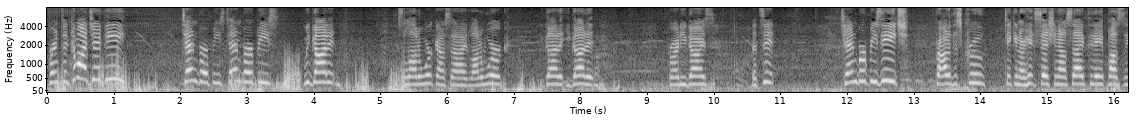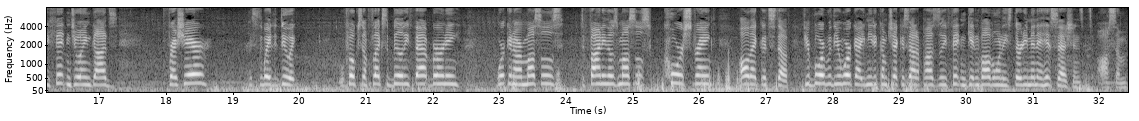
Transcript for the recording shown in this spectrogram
Brenton, come on, JP. 10 burpees, 10 burpees. We got it. It's a lot of work outside, a lot of work. You got it, you got it. Proud of you guys. That's it. 10 burpees each. Proud of this crew taking our HIIT session outside today at Positively Fit, enjoying God's fresh air. This is the way to do it. We'll focus on flexibility, fat burning, working our muscles, defining those muscles, core strength, all that good stuff. If you're bored with your workout, you need to come check us out at Positively Fit and get involved in one of these 30 minute HIIT sessions. It's awesome.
